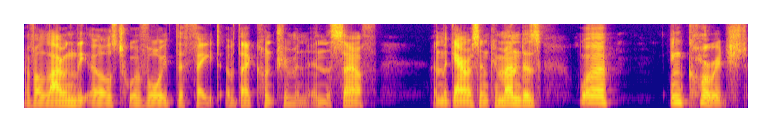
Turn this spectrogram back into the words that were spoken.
of allowing the Earls to avoid the fate of their countrymen in the south, and the garrison commanders were encouraged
